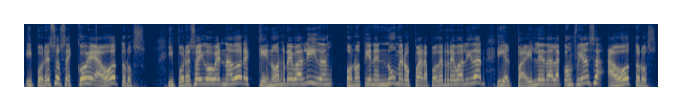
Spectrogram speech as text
y por eso se escoge a otros. Y por eso hay gobernadores que no revalidan o no tienen números para poder revalidar y el país le da la confianza a otros.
